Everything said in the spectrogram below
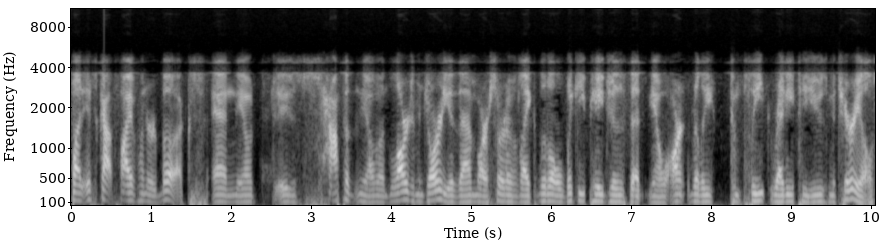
but it's got 500 books, and you know, is half of you know, a large majority of them are sort of like little wiki pages that you know aren't really complete, ready-to-use materials.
